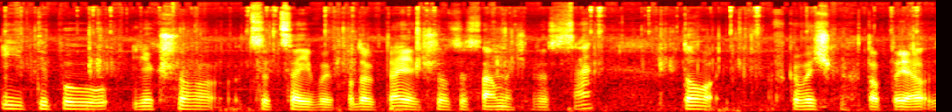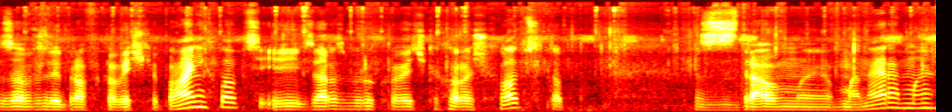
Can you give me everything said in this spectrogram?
І, типу, якщо це цей випадок, та, якщо це саме через це, то в кавичках, тобто я завжди брав в кавички погані хлопці, і зараз беру кавички хороші хлопці, тобто з здравими манерами,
